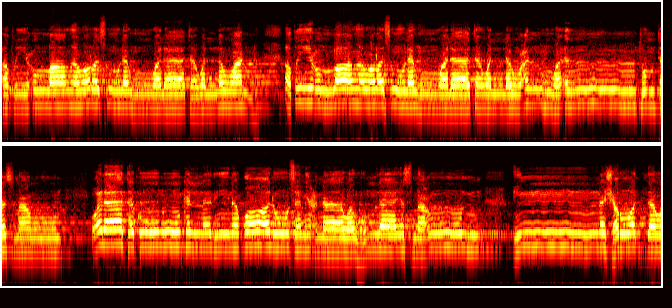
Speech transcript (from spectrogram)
أطيعوا الله ورسوله ولا تولوا عنه. أطيعوا الله ورسوله ولا تولوا عنه وأنتم تسمعون. ولا تكونوا كالذين قالوا سمعنا وهم لا يسمعون. إن شر الدواب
